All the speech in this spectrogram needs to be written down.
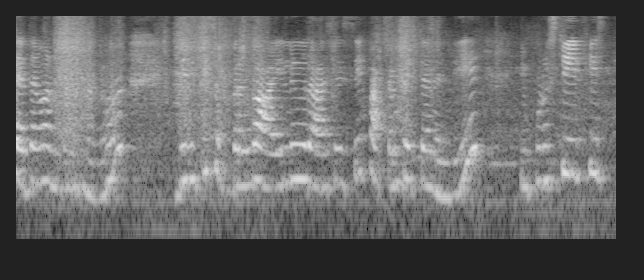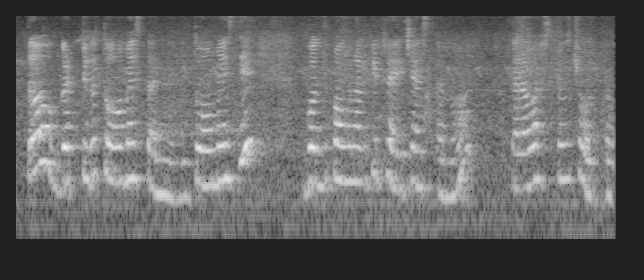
చేద్దాం అనుకుంటున్నాను. దీనికి శుభ్రంగా ఆయిల్ రాసేసి పక్కన పెట్టానండి. ఇప్పుడు స్టీల్ ఫిష్తో గట్టిగా తోమేస్తానండి తోమేసి గొంతు పొంగడానికి ట్రై చేస్తాను. ఎలా చూద్దాం.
